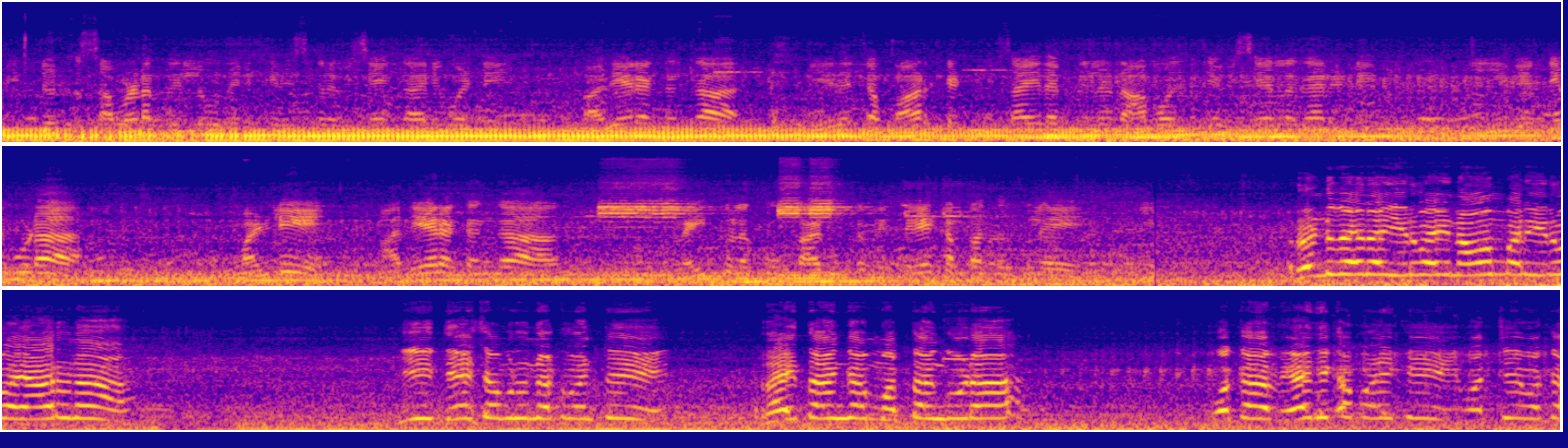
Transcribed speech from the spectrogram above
విద్యుత్ సవరణ బిల్లు వెనక్కి తీసుకునే విషయం కానివ్వండి అదే రకంగా ఏదైతే మార్కెట్ ముసాయిదా బిల్లును ఆమోదించే విషయంలో కానివ్వండి ఇవన్నీ కూడా మళ్ళీ అదే రకంగా రైతులకు కార్మిక వ్యతిరేక పద్ధతులే. రెండు వేల ఇరవై నవంబర్ ఇరవై ఆరున ఈ దేశంలో ఉన్నటువంటి రైతాంగం మొత్తం కూడా ఒక వేదిక పైకి వచ్చి ఒక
